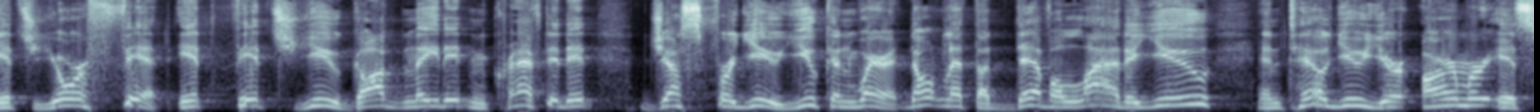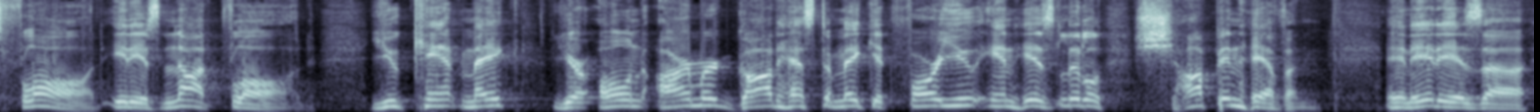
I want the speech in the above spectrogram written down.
it's your fit. It fits you. God made it and crafted it just for you. You can wear it. Don't let the devil lie to you and tell you your armor is flawed. It is not flawed. You can't make your own armor. God has to make it for you in His little shop in heaven. And it is uh,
